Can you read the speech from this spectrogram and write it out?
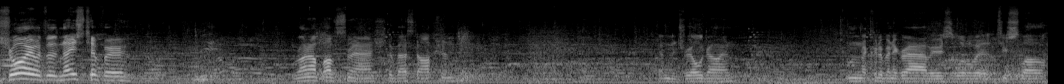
Troy with a nice tipper. Run up, up smash, the best option. Getting the drill going. Mm, that could have been a grab. It was a little bit too slow.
